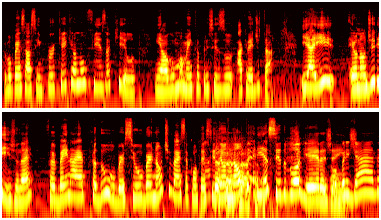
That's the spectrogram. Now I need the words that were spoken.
eu vou pensar assim, por que, que eu não fiz aquilo? Em algum momento eu preciso acreditar. E aí, eu não dirijo, né? Foi bem na época do Uber. Se o Uber não tivesse acontecido, eu não teria sido blogueira, gente. Obrigada.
